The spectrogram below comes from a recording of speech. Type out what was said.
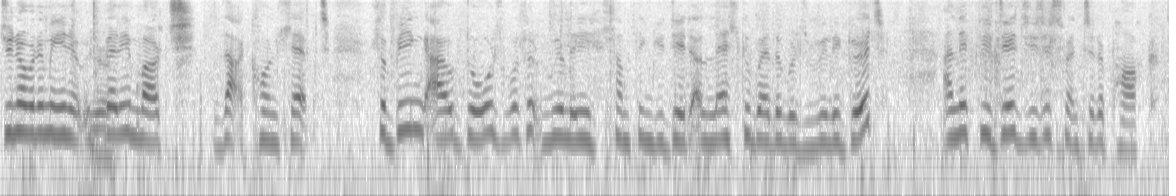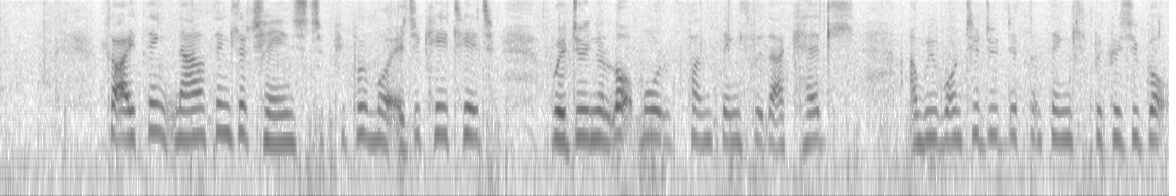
Do you know what I mean? It was Yeah. very much that concept. So being outdoors wasn't really something you did unless the weather was really good. And if you did, you just went to the park. So I think now things have changed. People are more educated. We're doing a lot more fun things with our kids. And we want to do different things because you've got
